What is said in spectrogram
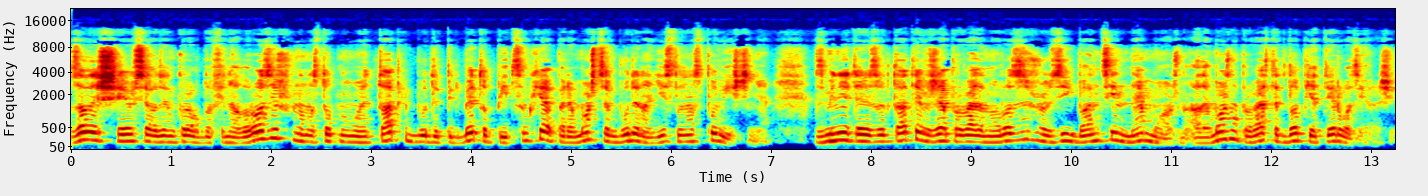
Залишився один крок до фіналу розіграшу. На наступному етапі буде підбито підсумки, а переможцям буде надіслано сповіщення. Змінити результати вже проведеного розіграшу в банці не можна, але можна провести до 5 розіграшів.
